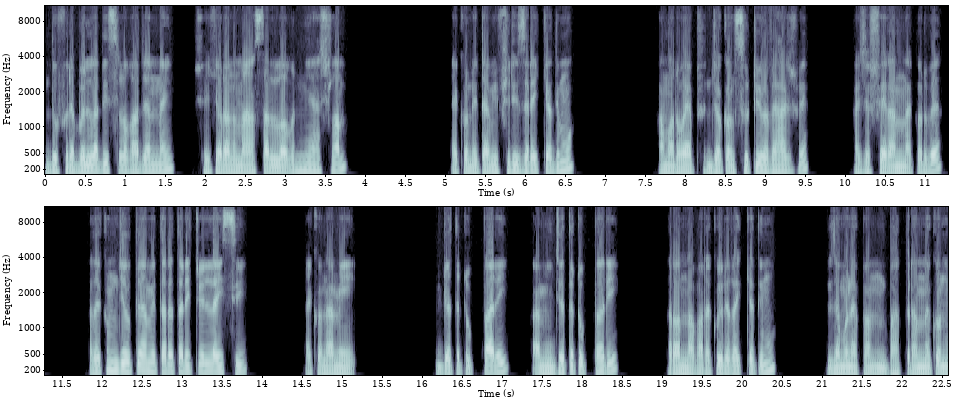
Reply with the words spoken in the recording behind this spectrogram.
দুপুরে বললা দিছিল, বাজার নাই। সেই কারণে মাছ আর লবণ নিয়ে আসলাম। এখন এটা আমি ফ্রিজে রেখে দিব। আমার ওয়াইফ যখন ছুটি হবে আসবে আসে সে রান্না করবে। আর এখন যেহেতু আমি তাড়াতাড়ি চলে আইছি, এখন আমি যতটুক পারি, আমি যতটুক পারি রান্না বাড়া করে রাখিয়া দিমু। যেমন এখন ভাত রান্না করব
